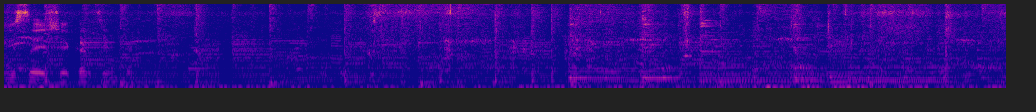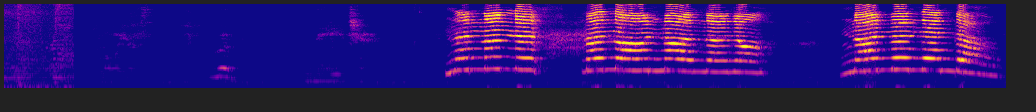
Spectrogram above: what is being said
Потрясающая картинка. lawyers. Look, nature. No, no, no, no, no, no, no, no, no, no, no,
